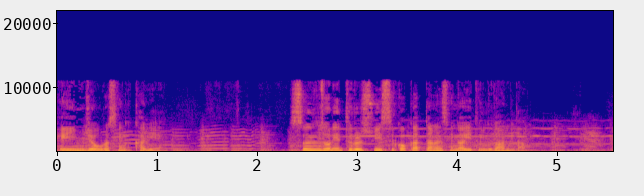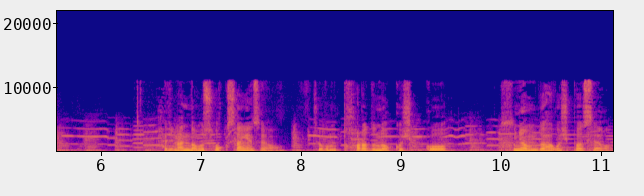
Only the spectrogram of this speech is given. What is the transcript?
개인적으로 생각하기에 쓴소리 들을 수 있을 것 같다는 생각이 들기도 합니다. 하지만 너무 속상해서요. 조금 털어도 놓고 싶고 푸념도 하고 싶었어요.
